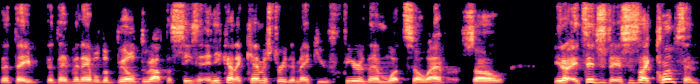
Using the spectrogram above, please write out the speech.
that they've that they've been able to build throughout the season? Any kind of chemistry to make you fear them whatsoever. So, you know, it's interesting. It's just like Clemson.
